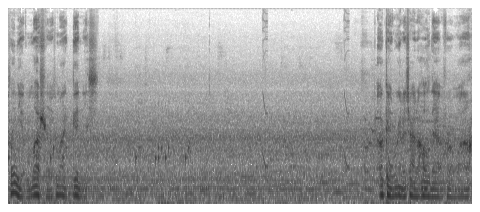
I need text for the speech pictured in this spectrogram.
plenty of mushrooms, my goodness. Okay, we're gonna try to hold out for a while.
